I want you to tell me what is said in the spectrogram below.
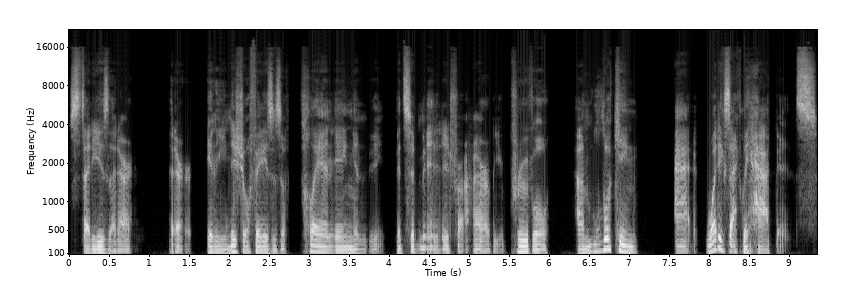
studies that are, that are in the initial phases of planning and been submitted for IRB approval, um, looking at what exactly happens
